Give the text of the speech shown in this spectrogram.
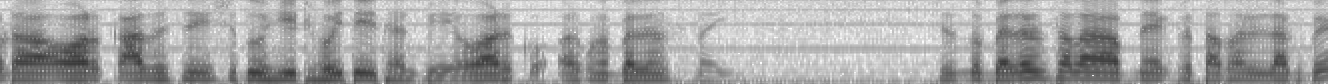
ওটা ওর কাজ হচ্ছে শুধু হিট হইতেই থাকবে ও আর কোনো ব্যালেন্স নাই। সেজন্য ব্যালেন্স ছাড়া আপনি একটা তাড়াতাড়ি লাগবে।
